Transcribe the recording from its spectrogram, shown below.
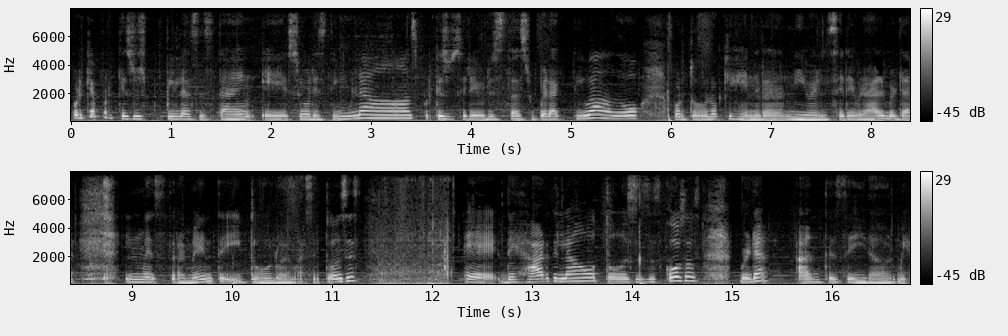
¿Por qué? Porque sus pupilas están eh, sobreestimuladas, porque su cerebro está súper activado por todo lo que genera a nivel cerebral, ¿verdad? Nuestra mente y todo lo demás. Entonces, eh, dejar de lado todas esas cosas, ¿verdad? Antes de ir a dormir.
